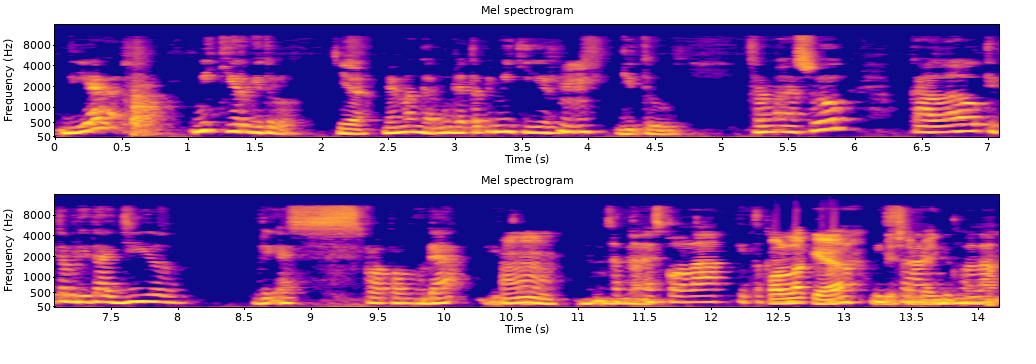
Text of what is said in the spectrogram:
dia mikir gitu loh. Ya. memang nggak mudah tapi mikir gitu termasuk kalau kita beli tajil beli es kelapa muda gitu Hmm. Mm, Atau es kolak gitu kan. Kolak ya, Pisang, kayak gitu. kolak.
